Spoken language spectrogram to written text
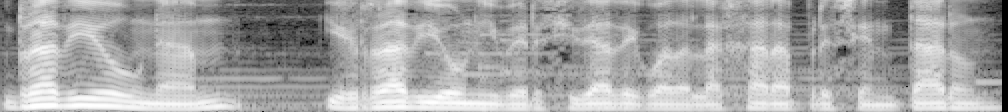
Radio UNAM y Radio Universidad de Guadalajara presentaron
